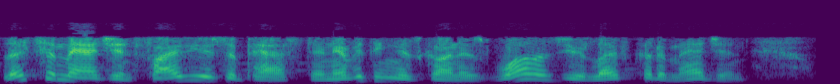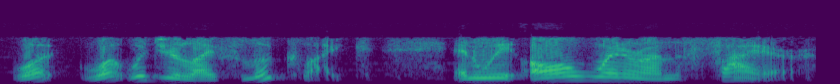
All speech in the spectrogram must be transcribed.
Let's imagine five years have passed and everything has gone as well as your life could imagine. What what would your life look like?" And we all went around the fire.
